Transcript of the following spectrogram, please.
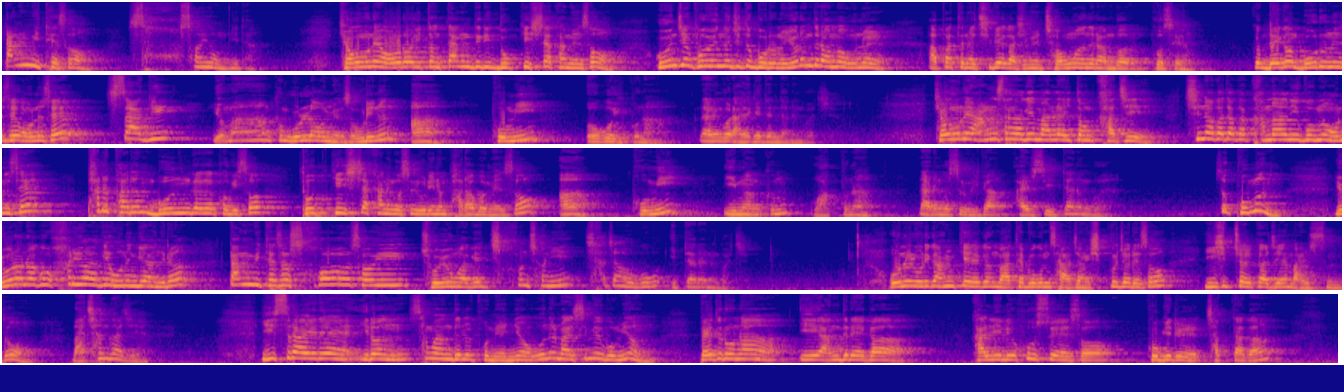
땅 밑에서 서서히 옵니다. 겨우내 얼어있던 땅들이 녹기 시작하면서 언제 보였는지도 모르는 여러분들 아마 오늘 아파트나 집에 가시면 정원을 한번 보세요. 그럼 내가 모르는 새 어느새 싹이 요만큼 올라오면서 우리는 아 봄이 오고 있구나 라는 걸 알게 된다는 거죠. 겨우내 앙상하게 말라있던 가지 지나가다가 가만히 보면 어느새 파릇파릇 뭔가가 거기서 돋기 시작하는 것을 우리는 바라보면서 아 봄이 이만큼 왔구나 라는 것을 우리가 알 수 있다는 거예요. 그래서 봄은 요란하고 화려하게 오는 게 아니라 땅 밑에서 서서히 조용하게 천천히 찾아오고 있다는 거죠. 오늘 우리가 함께 읽은 마태복음 4장 19절에서 20절까지의 말씀도 마찬가지예요. 이스라엘의 이런 상황들을 보면요. 오늘 말씀에 보면 베드로나 이 안드레가 갈릴리 호수에서 고기를 잡다가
